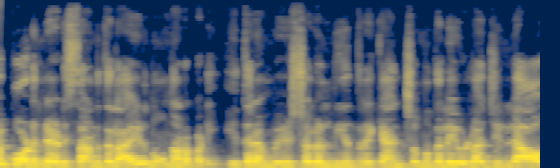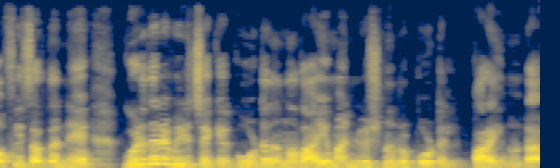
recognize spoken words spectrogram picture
റിപ്പോർട്ടിന്റെ അടിസ്ഥാനത്തിലായിരുന്നു നടപടി. ഇത്തരം വീഴ്ചകൾ നിയന്ത്രിക്കാൻ ചുമതലയുള്ള ജില്ലാ ഓഫീസർ തന്നെ ഗുരുതര വീഴ്ചയ്ക്ക് കൂട്ടുനിന്നതായും അന്വേഷണ റിപ്പോർട്ടിൽ പറയുന്നുണ്ട്.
